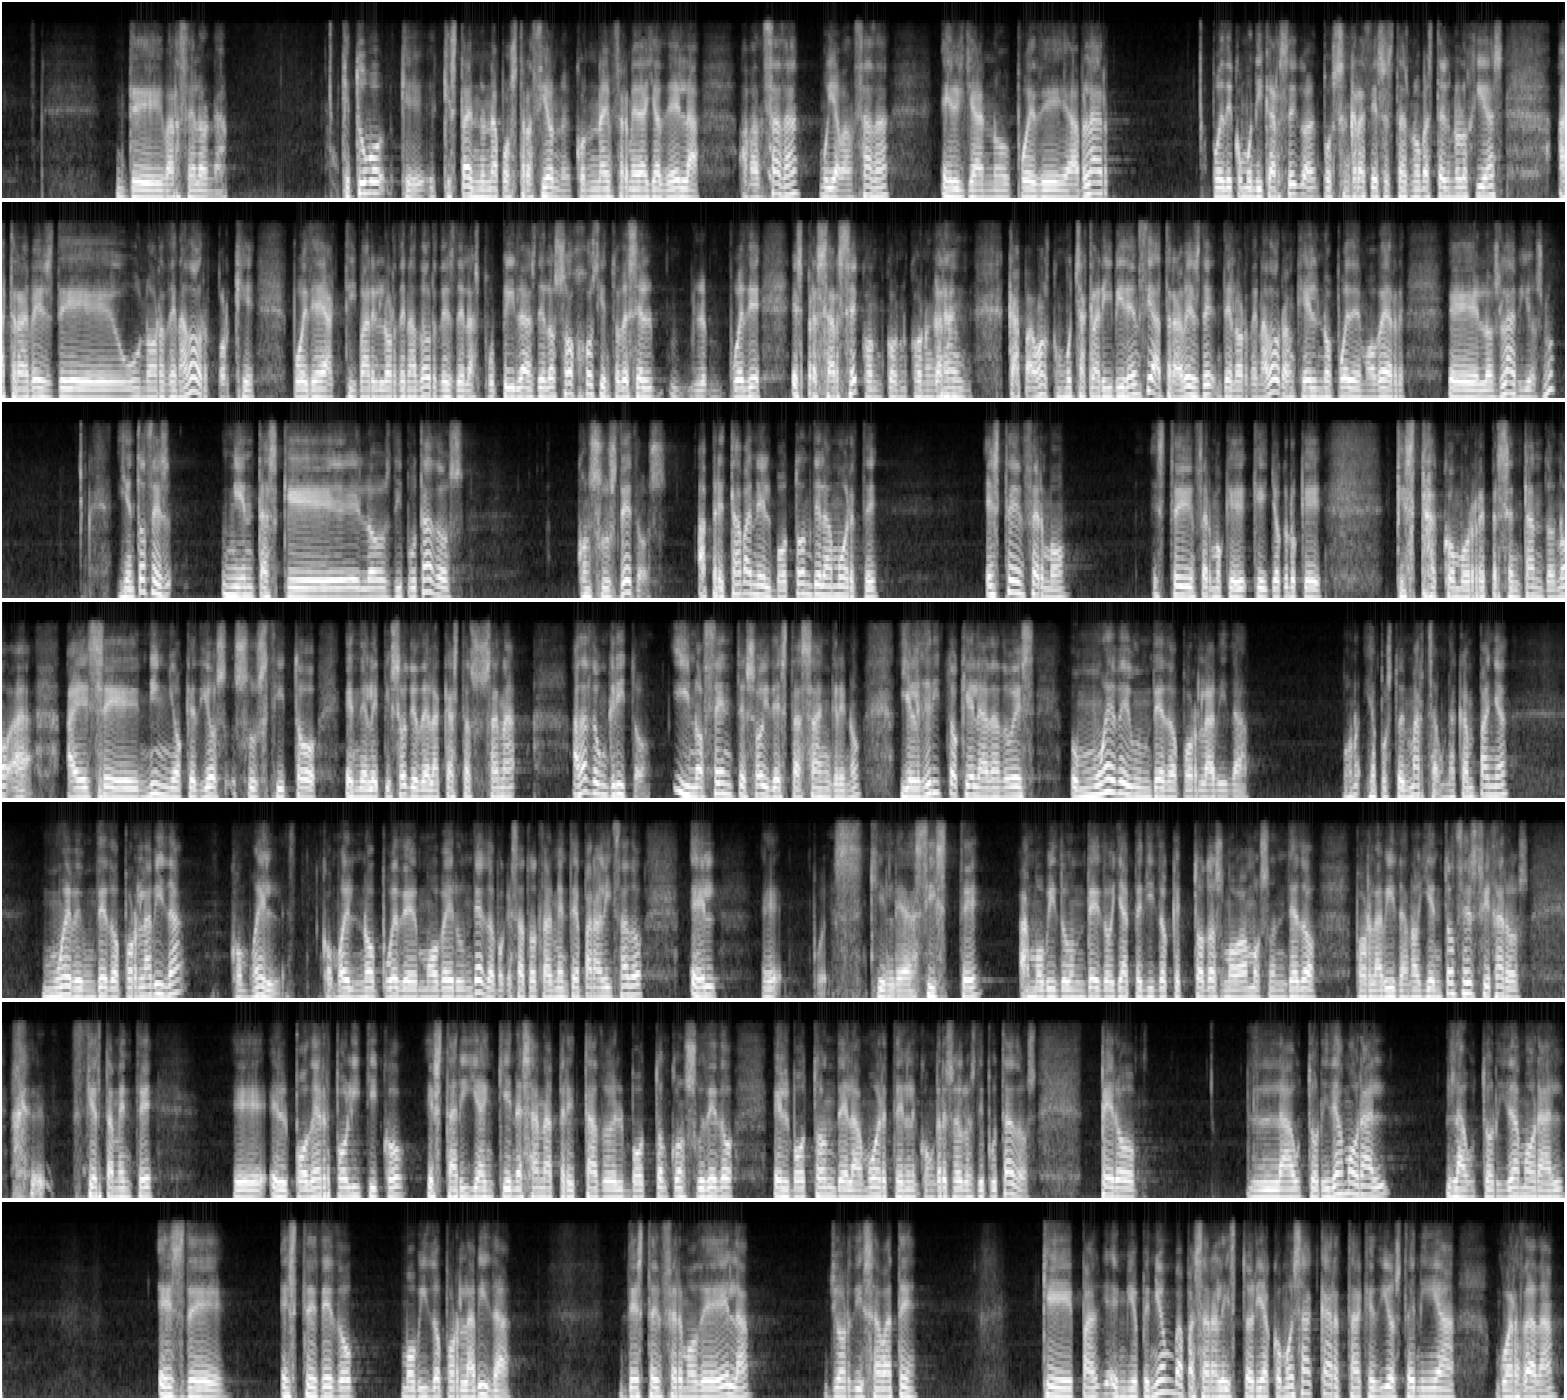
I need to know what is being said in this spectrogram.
de Barcelona que tuvo, que, está en una postración con una enfermedad ya de ELA avanzada, muy avanzada, él ya no puede hablar, puede comunicarse, pues gracias a estas nuevas tecnologías, a través de un ordenador, porque puede activar el ordenador desde las pupilas de los ojos y entonces él puede expresarse con, con- con gran capa, vamos, con mucha clarividencia a través de- del ordenador, aunque él no puede mover eh, los labios, ¿no? Y entonces, mientras que los diputados con sus dedos apretaban el botón de la muerte, este enfermo, este enfermo que, que yo creo que, que está como representando ¿no? a, a ese niño que Dios suscitó en el episodio de la casta Susana, ha dado un grito, inocente soy de esta sangre, ¿no? Y el grito que él ha dado es, mueve un dedo por la vida. Bueno, y ha puesto en marcha una campaña mueve un dedo por la vida, como él, como él no puede mover un dedo porque está totalmente paralizado, él, eh, pues quien le asiste, ha movido un dedo y ha pedido que todos movamos un dedo por la vida, ¿no? Y entonces, fijaros, ciertamente eh, el poder político estaría en quienes han apretado el botón con su dedo el botón de la muerte en el Congreso de los Diputados, pero la autoridad moral, la autoridad moral es de este dedo movido por la vida de este enfermo de ELA, Jordi Sabaté, que en mi opinión va a pasar a la historia como esa carta que Dios tenía guardada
